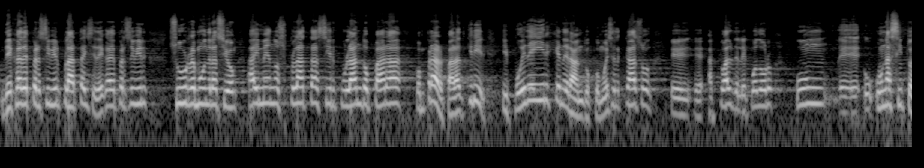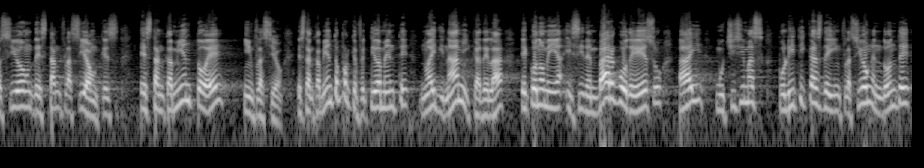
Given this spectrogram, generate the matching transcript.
deja de percibir plata y se deja de percibir su remuneración, hay menos plata circulando para comprar, para adquirir. Y puede ir generando, como es el caso eh, eh, actual del Ecuador, eh, una situación de estanflación, que es estancamiento e inflación. Estancamiento porque efectivamente no hay dinámica de la economía y sin embargo de eso hay muchísimas políticas de inflación en donde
